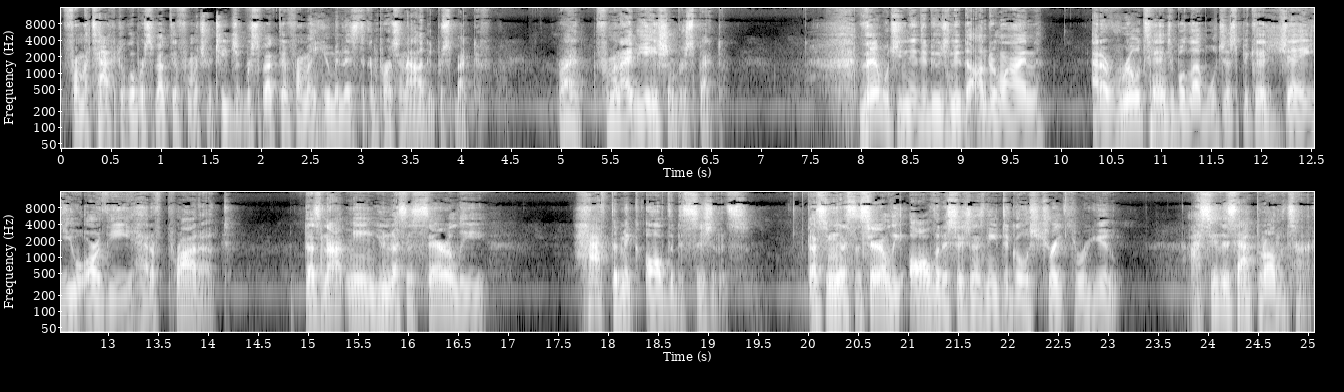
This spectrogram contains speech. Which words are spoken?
from a tactical perspective, from a strategic perspective, from a humanistic and personality perspective, right? From an ideation perspective. Then what you need to do is you need to underline at a real tangible level, just because Jay, you are the head of product, does not mean you necessarily have to make all the decisions. Doesn't mean necessarily all the decisions need to go straight through you. I see this happen all the time.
